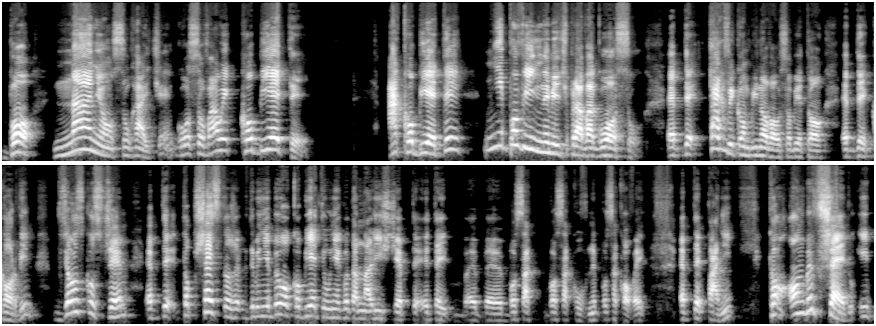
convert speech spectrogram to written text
bo na nią, słuchajcie, głosowały kobiety, a kobiety nie powinny mieć prawa głosu. Tak wykombinował sobie to Korwin, w związku z czym to przez to, że gdyby nie było kobiety u niego tam na liście tej bosak, bosakówny, bosakowej pani, to on by wszedł i,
